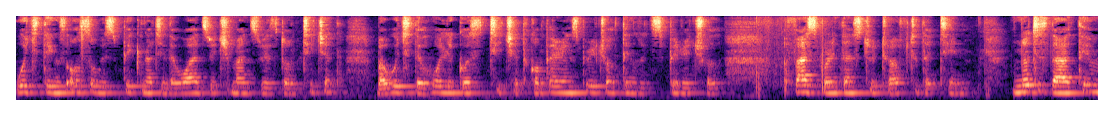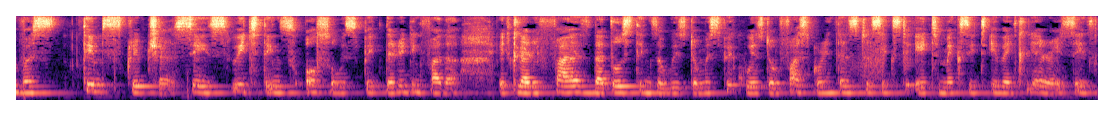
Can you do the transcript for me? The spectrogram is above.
which things also we speak not in the words which man's wisdom teacheth, but which the Holy Ghost teacheth, comparing spiritual things with spiritual. First Corinthians 2 12 to 13. Notice that theme verse theme scripture says which things also we speak. The reading further it clarifies that those things are wisdom. We speak wisdom. First corinthians 2.68 makes it even clearer. It says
